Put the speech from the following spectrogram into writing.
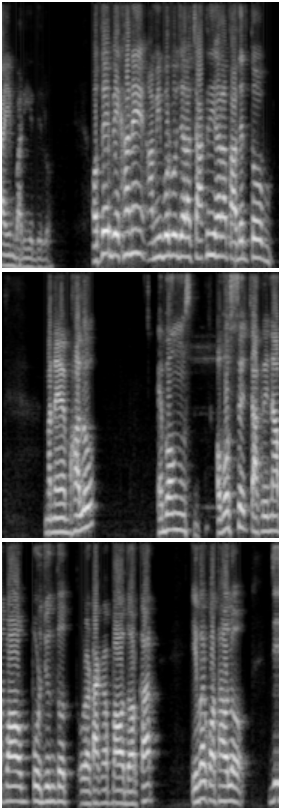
টাইম বাড়িয়ে দিল। অতএব এখানে আমি বলব যারা চাকরি হারা তাদের তো মানে ভালো, এবং অবশ্যই চাকরি না পাওয়া পর্যন্ত ওরা টাকা পাওয়া দরকার। এবার কথা হলো যে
